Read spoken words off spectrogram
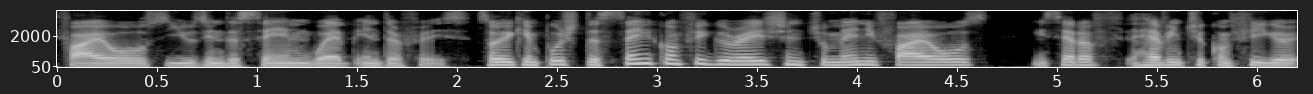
firewalls using the same web interface. So you can push the same configuration to many firewalls instead of having to configure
